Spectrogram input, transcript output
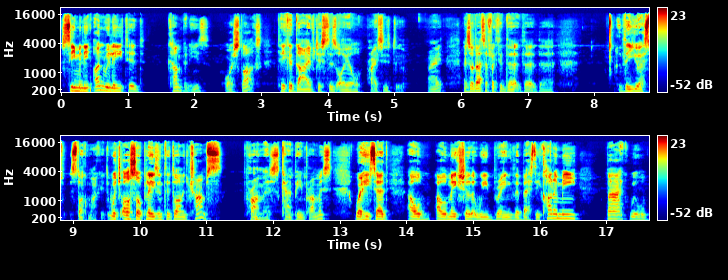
seemingly unrelated companies or stocks take a dive just as oil prices do, right? And so that's affected the the the, the U.S. stock market, which also plays into Donald Trump's promise, campaign promise, where he said, "I will I will make sure that we bring the best economy back. We will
